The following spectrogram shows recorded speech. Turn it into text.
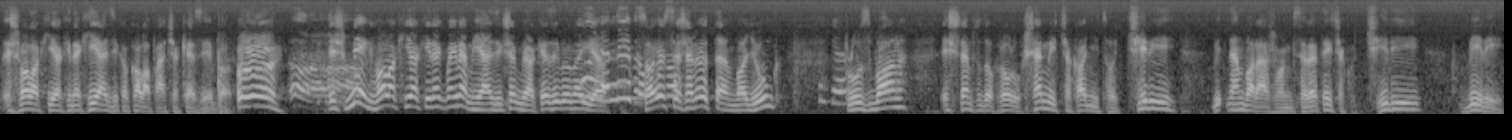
és valaki, akinek hiányzik a kalapács a kezéből. És még valaki, akinek meg nem hiányzik semmi a kezéből, meg ilyen. Szóval összesen öten vagyunk, pluszban, és nem tudok róluk semmit, csak annyit, hogy csiri, nem varázsolni szeretnék, csak hogy csiri, biri.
